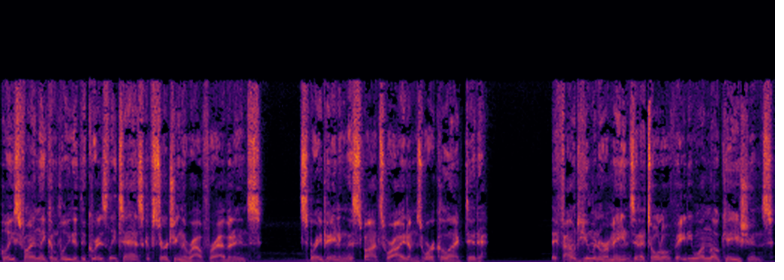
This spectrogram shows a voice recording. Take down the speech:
Police finally completed the grisly task of searching the route for evidence, spray painting the spots where items were collected. They found human remains at a total of 81 locations,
